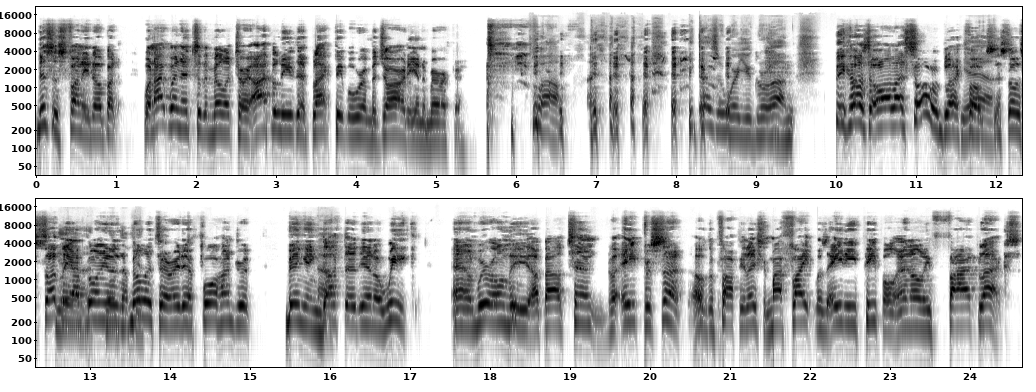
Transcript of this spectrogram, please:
This is funny though, but when I went into the military, I believed that black people were a majority in America. wow. because of where you grew up because all I saw were black yeah. folks. And so suddenly yeah. I'm going into the military. There are 400 being inducted in a week, and we're only about 10, 8% of the population. My flight was 80 people and only five blacks.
